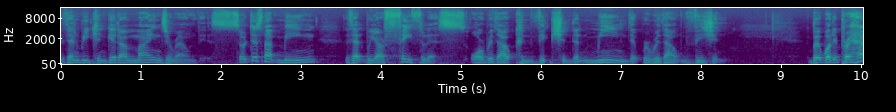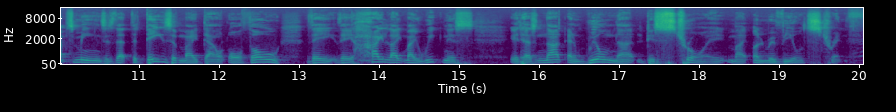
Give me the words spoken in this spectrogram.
then we can get our minds around this. So it does not mean that we are faithless or without conviction, doesn't mean that we're without vision. But what it perhaps means is that the days of my doubt, although they, they highlight my weakness, it has not and will not destroy my unrevealed strength,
